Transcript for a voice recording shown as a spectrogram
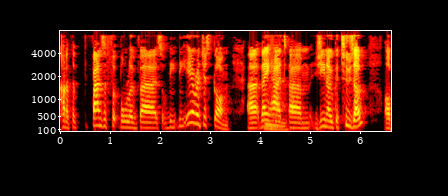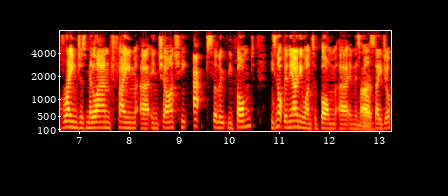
kind of the fans of football of uh, sort of the, the era just gone. Uh, they had um, Gino Gattuso of Rangers Milan fame uh, in charge. He absolutely bombed. He's not been the only one to bomb uh, in this No. Marseille job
